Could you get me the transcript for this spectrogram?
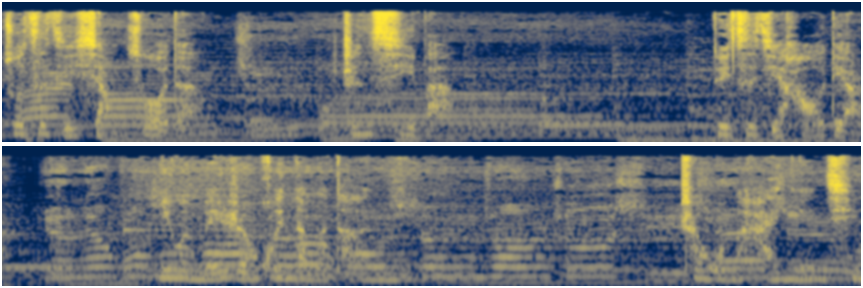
做自己想做的，珍惜吧，对自己好点儿，因为没人会那么疼你。趁我们还年轻，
